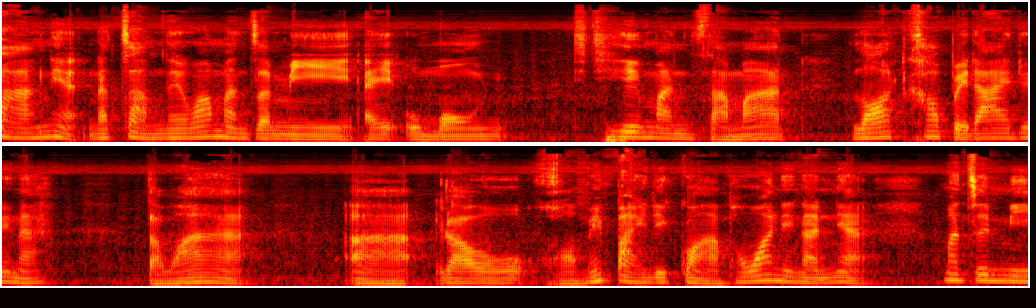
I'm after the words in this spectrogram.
ร้างเนี่ยนัดจำได้ว่ามันจะมีไออุโมงค์ที่มันสามารถลอดเข้าไปได้ด้วยนะ แต่ว่า เราขอไม่ไปดีกว่า เพราะว่าในนั้นเนี่ยมันจะมี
